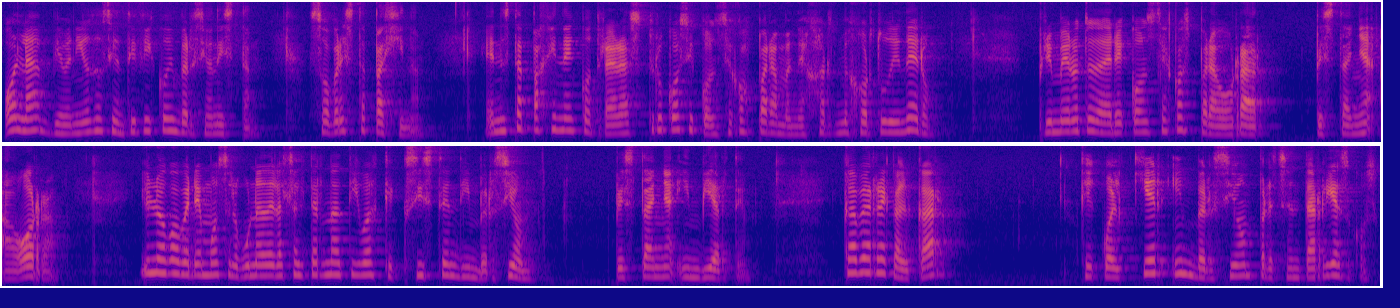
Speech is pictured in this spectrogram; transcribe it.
Hola, bienvenidos a Científico Inversionista. Sobre esta página. En esta página encontrarás trucos y consejos para manejar mejor tu dinero. Primero te daré consejos para ahorrar, pestaña Ahorra. Y luego veremos algunas de las alternativas que existen de inversión, pestaña Invierte. Cabe recalcar que cualquier inversión presenta riesgos.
